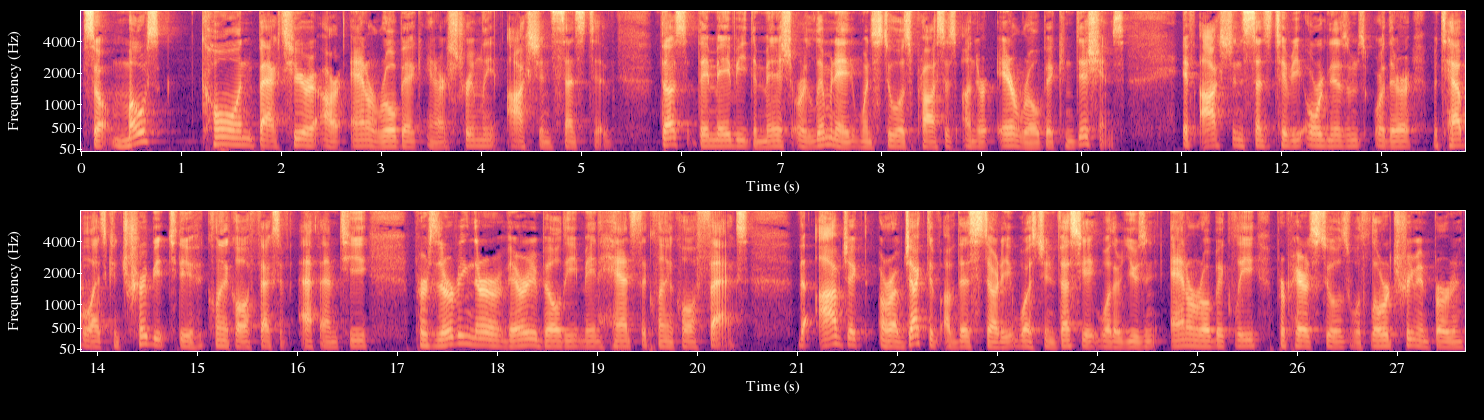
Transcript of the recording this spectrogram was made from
So, most colon bacteria are anaerobic and are extremely oxygen sensitive. Thus, they may be diminished or eliminated when stool is processed under aerobic conditions. If oxygen sensitivity organisms or their metabolites contribute to the clinical effects of FMT, preserving their variability may enhance the clinical effects. The object or objective of this study was to investigate whether using anaerobically prepared stools with lower treatment burden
